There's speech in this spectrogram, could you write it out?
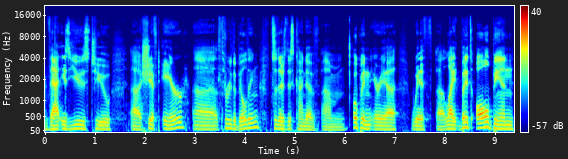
that is used to uh, shift air uh, through the building. So there's this kind of um, open area with uh, light, but it's all been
